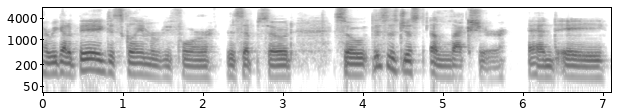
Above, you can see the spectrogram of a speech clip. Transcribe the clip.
Right, we got a big disclaimer before this episode. So, this is just a lecture and a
